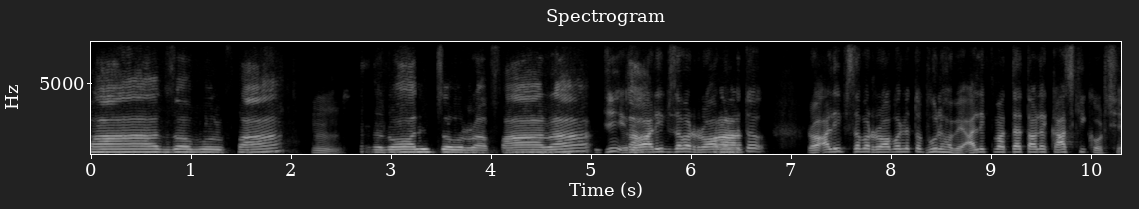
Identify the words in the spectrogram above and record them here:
ফা জবর ফা হুম। র আলিফ জবর রা জি র আলিফ জবর র বললে তো র আলিফ জবর র বললে তো ভুল হবে। আলিফ মাদ্দা তাহলে কাজ কি করছে?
